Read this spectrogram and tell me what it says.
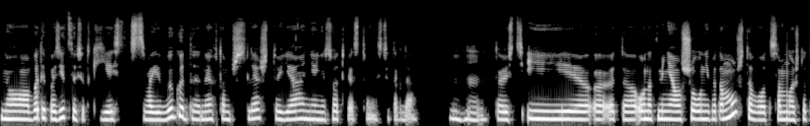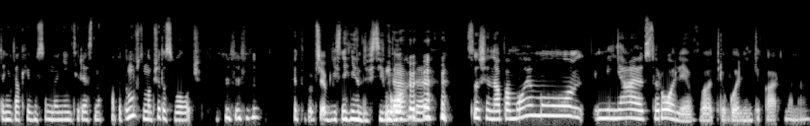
Но в этой позиции все-таки есть свои выгоды, но и в том числе, что я не несу ответственности тогда. Мгм. То есть и э, это он от меня ушел не потому, что вот со мной что-то не так, ему со мной неинтересно, а потому что он вообще-то сволочь. Это вообще объяснение для всего. Да, да. Слушай, ну, а, по-моему, меняются роли в треугольнике Карпмана.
